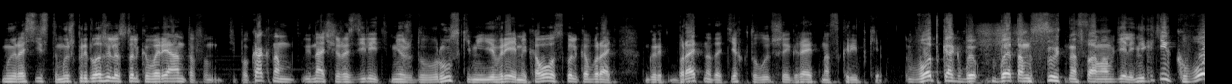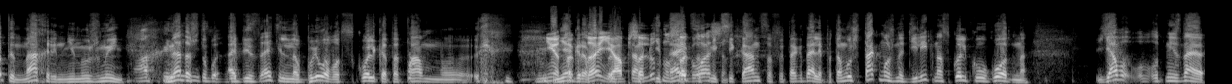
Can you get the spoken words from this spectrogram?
мы расисты? Мы же предложили столько вариантов. Он, типа, как нам иначе разделить между русскими и евреями? Кого сколько брать? Он говорит, брать надо тех, кто лучше играет на скрипке. Вот как бы в этом суть на самом деле. Никакие квоты нахрен не нужны. Не надо, чтобы обязательно было вот сколько-то там э, Нет, негров, тогда я абсолютно китайцев, согласен. мексиканцев и так далее. Потому что так можно делить на сколько угодно. Я вот, не знаю,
